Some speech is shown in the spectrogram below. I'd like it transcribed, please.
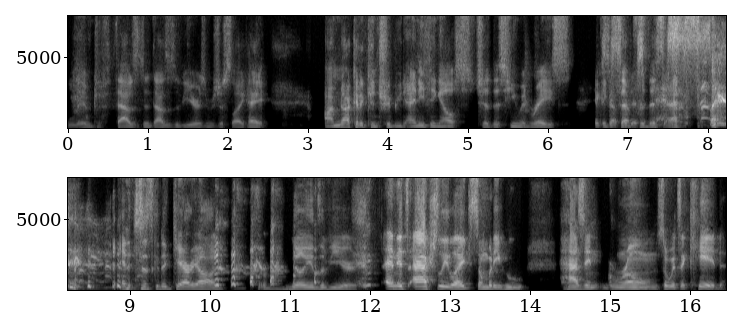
lived thousands and thousands of years and was just like, hey, I'm not going to contribute anything else to this human race except, for this, S. and it's just going to carry on for millions of years. and it's actually like somebody who hasn't grown. So it's a kid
